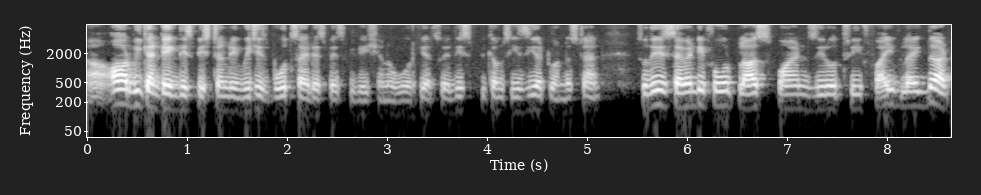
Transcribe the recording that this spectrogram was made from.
uh, or we can take this piston ring which is both sided specification over here. So, this becomes easier to understand. So, this is 74 plus 0.035 like that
